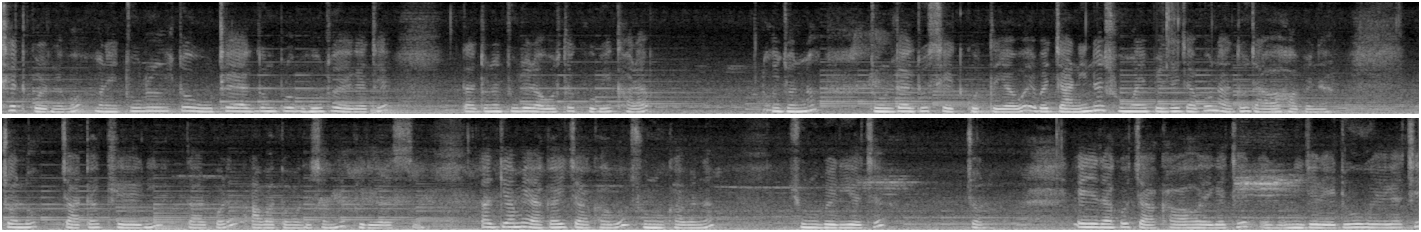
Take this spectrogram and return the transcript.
সেট করে নেব। মানে চুল তো উঠে একদম পুরো ভূত হয়ে গেছে, তার জন্য চুলের অবস্থা খুবই খারাপ। ওই জন্য চুলটা একটু সেট করতে যাব। এবার জানি না সময় পেলে যাব, না তো যাওয়া হবে না। চলো চাটা খেয়ে নিই তারপরে আবার তোমাদের সামনে ফিরে আসছি। আজকে আমি একাই চা খাব শুনু খাবে না। শুনু বেরিয়েছে। চলো। এই যে দেখো, চা খাওয়া হয়ে গেছে নিজে রেডিও হয়ে গেছি।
